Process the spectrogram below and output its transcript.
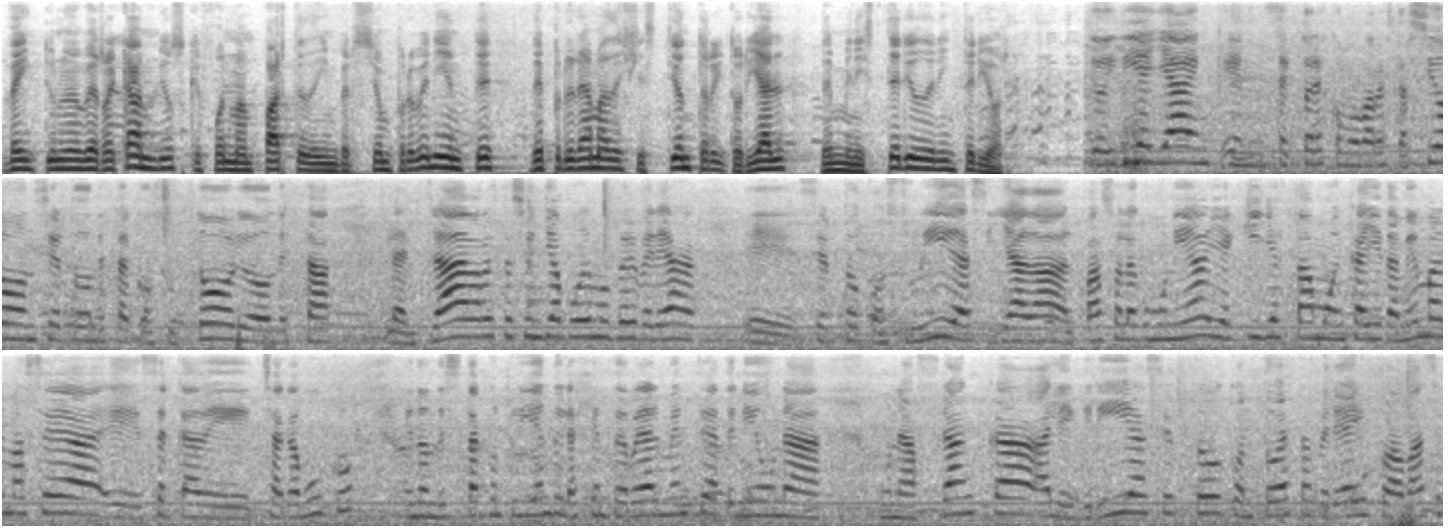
29 recambios que forman parte de inversión proveniente del programa de gestión territorial del Ministerio del Interior. Hoy día ya en, sectores como Barrio Estación, ¿cierto? donde está el consultorio, donde está la entrada de Barrio Estación, ya podemos ver veredas eh, ¿cierto? construidas y ya da el paso a la comunidad. Y aquí ya estamos en calle también Balmacea, eh, cerca de Chacabuco, en donde se está construyendo y la gente realmente ha tenido una, una franca alegría ¿cierto? con todas estas veredas y estos avances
